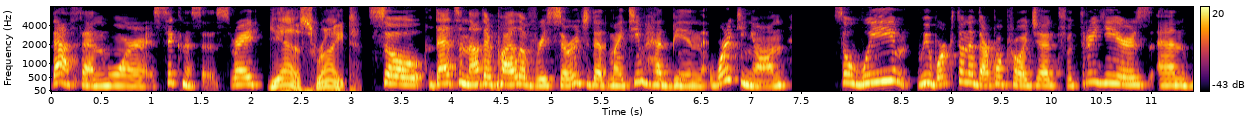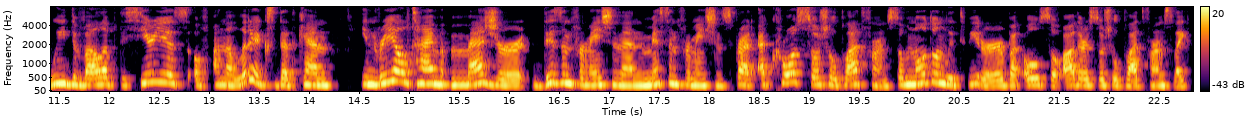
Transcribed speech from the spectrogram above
death and more sicknesses, right? Yes, right. So that's another pile of research that my team had been working on so we we worked on a DARPA project for three years, and we developed a series of analytics that can, in real time, measure disinformation and misinformation spread across social platforms. So not only Twitter, but also other social platforms like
